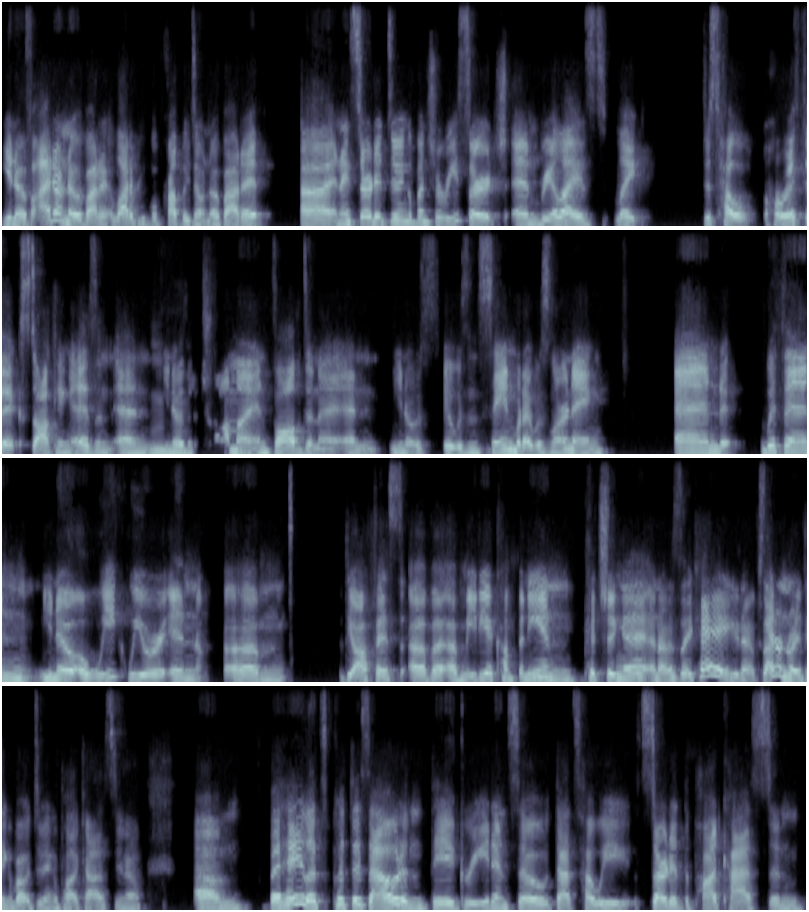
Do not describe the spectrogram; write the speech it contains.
you know if i don't know about it a lot of people probably don't know about it. Uh, and i started doing a bunch of research and realized like just how horrific stalking is and and mm-hmm. you know mm-hmm. the trauma involved in it. And you know it was, it was insane what i was learning. And within you know a week we were in um the office of a, a media company and pitching it. And i was like hey you know because i don't know anything about doing a podcast you know. Um but hey let's put this out. And they agreed. And so that's how we started the podcast. And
